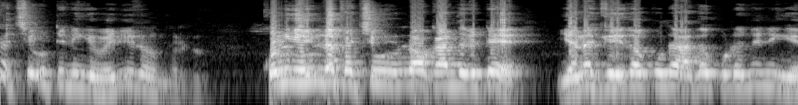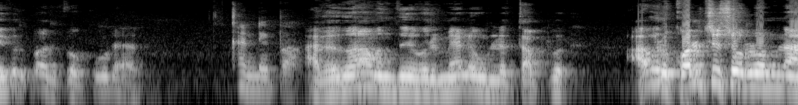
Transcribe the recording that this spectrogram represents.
கட்சி விட்டு நீங்கள் வெளியில் வந்துடணும். கொள்கையுள்ள கட்சி உள்ள உட்காந்துக்கிட்டு எனக்கு இதை கூட அதை கூடன்னு நீங்கள் எதிர்பார்க்க கூடாது கண்டிப்பா. அதுதான் வந்து இவர் மேலே உள்ள தப்பு. அவர் குறைச்சி சொல்கிறோம்னா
